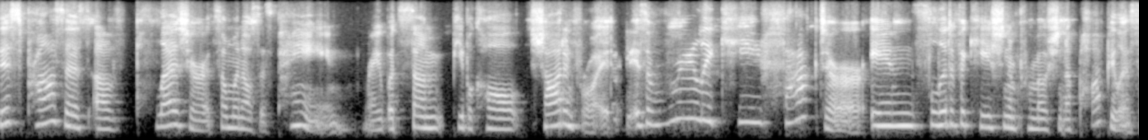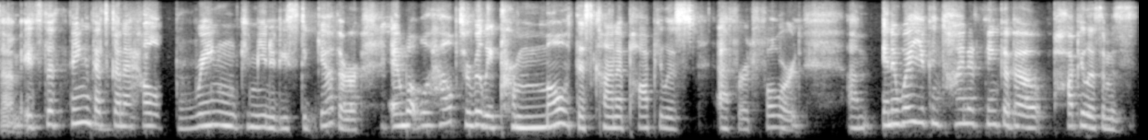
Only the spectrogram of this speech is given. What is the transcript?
this process of pleasure at someone else's pain, right, what some people call Schadenfreude, is a really key factor in solidification and promotion of populism. It's the thing that's going to help bring communities together and what will help to really promote this kind of populist effort forward. Um, in a way, you can kind of think about populism as,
